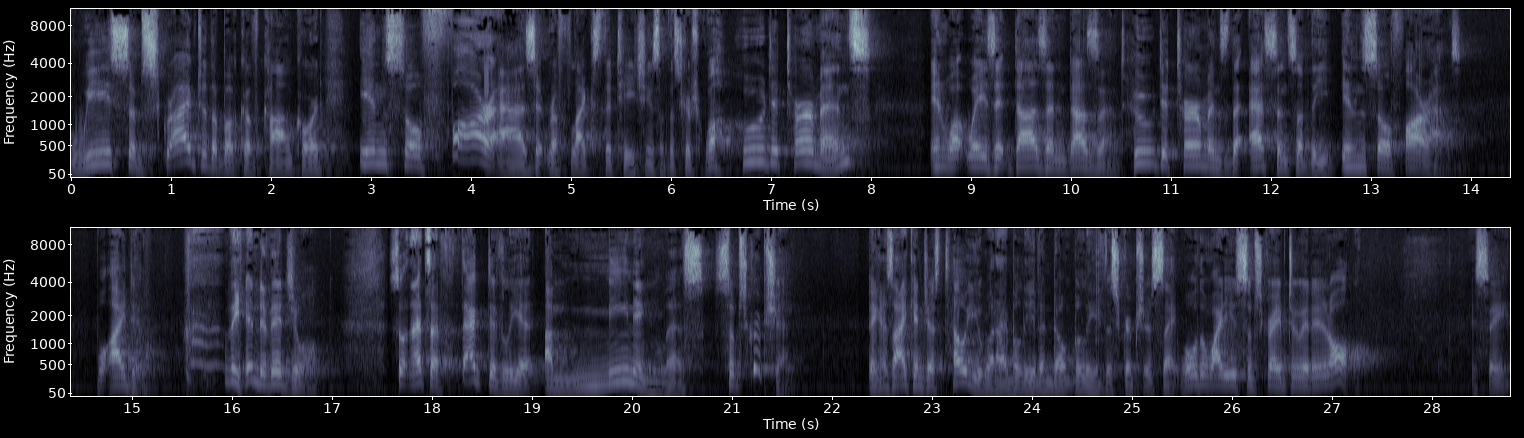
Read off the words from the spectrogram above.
we subscribe to the Book of Concord insofar as it reflects the teachings of the Scripture. Well, who determines in what ways it does and doesn't? Who determines the essence of the insofar as? Well, I do, the individual. So that's effectively a meaningless subscription because I can just tell you what I believe and don't believe the scriptures say. Well, then why do you subscribe to it at all? You see?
